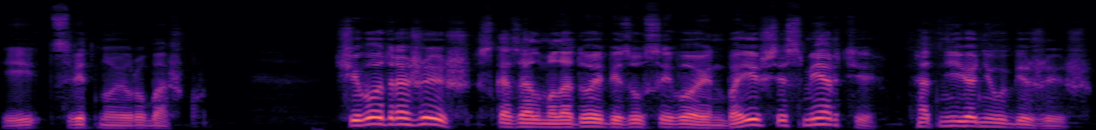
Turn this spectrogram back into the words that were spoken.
и цветную рубашку. — Чего дрожишь? — сказал молодой безусый воин. — Боишься смерти? От нее не убежишь.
